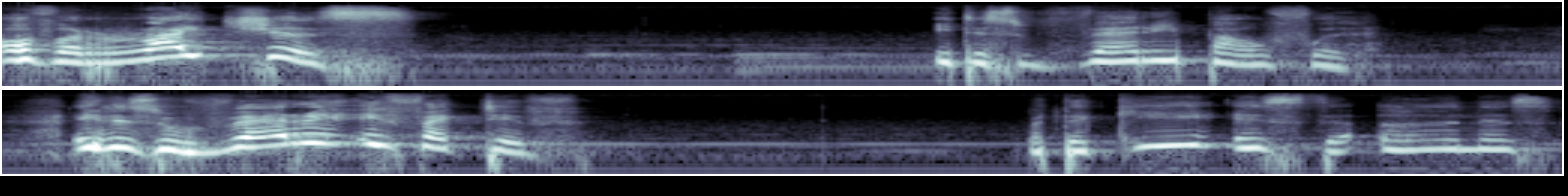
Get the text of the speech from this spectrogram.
of a righteous it is very powerful, it is very effective. But the key is the earnest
